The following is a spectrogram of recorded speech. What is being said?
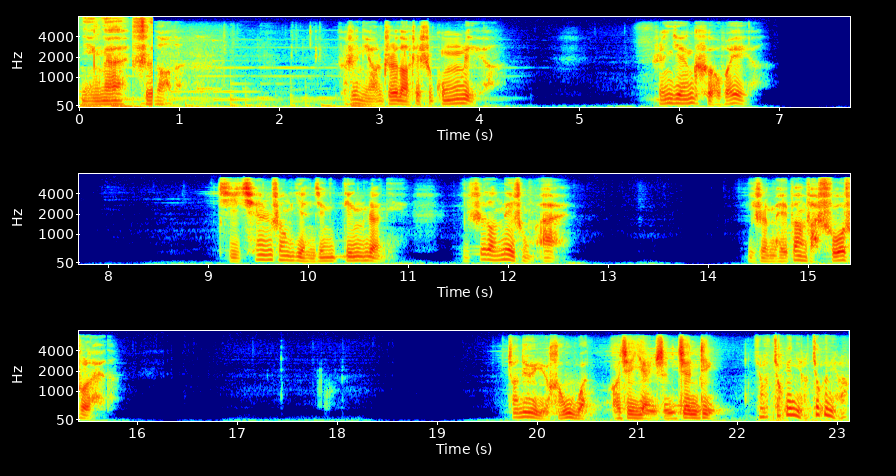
你应该知道的。可是你要知道，这是宫里啊，人言可畏啊，几千双眼睛盯着你，你知道那种爱，你是没办法说出来的。张天宇很稳，而且眼神坚定。行了，交给你了，交给你了。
